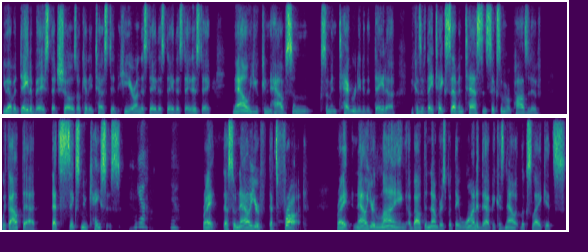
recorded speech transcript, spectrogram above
you have a database that shows, okay, they tested here on this day, this day, this day, this day now you can have some some integrity to the data because if they take seven tests and six of them are positive without that that's six new cases. Yeah yeah. Right? So now you're that's fraud right? Now you're lying about the numbers but they wanted that because now it looks like it's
